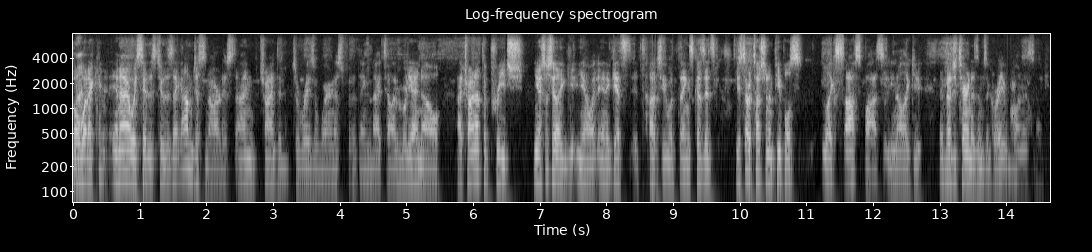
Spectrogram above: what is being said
But right. what i can and i always say this too is like i'm just an artist. I'm trying to, to raise awareness for the things and i tell everybody i know. I try not to preach you know especially like you know and it gets touchy with things because it's you start touching on people's like soft spots you know like you like vegetarianism's a great one it's like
